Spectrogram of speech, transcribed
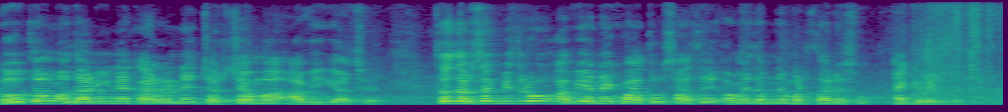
ગૌતમ અદાણીને કારણે ચર્ચામાં આવી ગયા છે. તો દર્શક મિત્રો, આવી અનેક વાતો સાથે અમે તમને મળતા રહીશું. થેન્ક યુ વેરી મચ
